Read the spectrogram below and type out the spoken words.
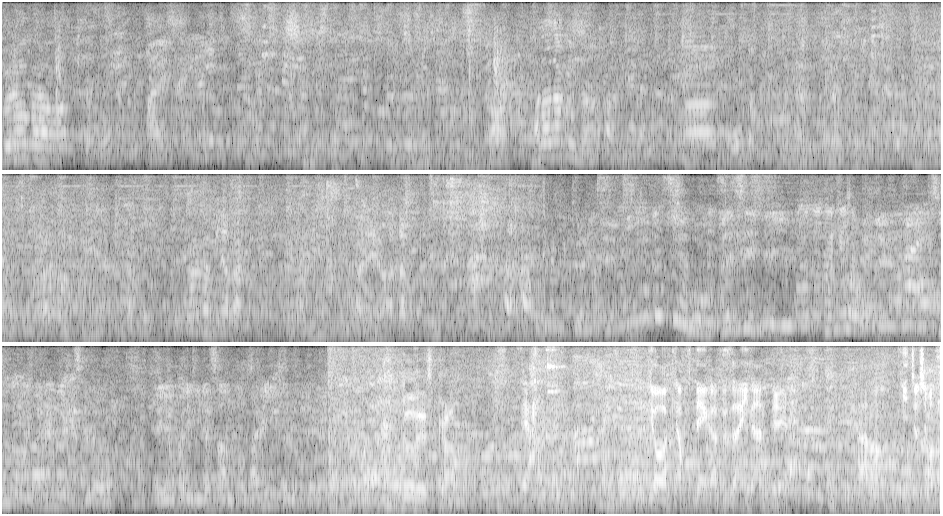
ブラウから来たのはい。あ、花田君なあ、もう音楽。見なかった。頭がぐらいで、もうメッセージ、言葉をね、あのするのも大変なんですけど、やっぱり皆さんのためにということで。どうですか？いや、今日はキャプテンが不在なんで、あの緊張します。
